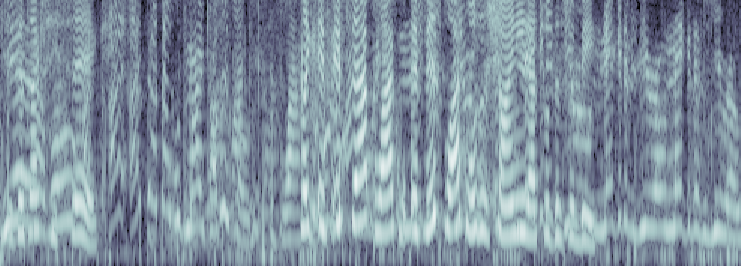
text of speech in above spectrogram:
Like, that's actually bro. sick. I, I thought that was my color code. Black. Like if if that black if this black wasn't shiny, that's what Negative this would be. zero, Negative zero, negative.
